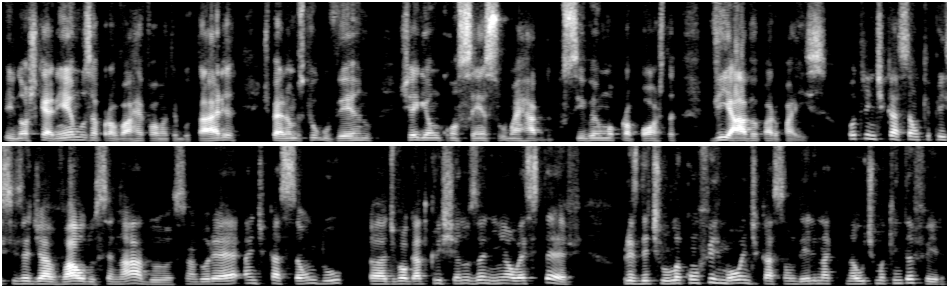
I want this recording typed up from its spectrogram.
e nós queremos aprovar a reforma tributária, esperamos que o governo chegue a um consenso o mais rápido possível em uma proposta viável para o país. Outra indicação que precisa de aval do Senado, senador, é a indicação do advogado Cristiano Zanin ao STF. O presidente Lula confirmou a indicação dele na, na última quinta-feira.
